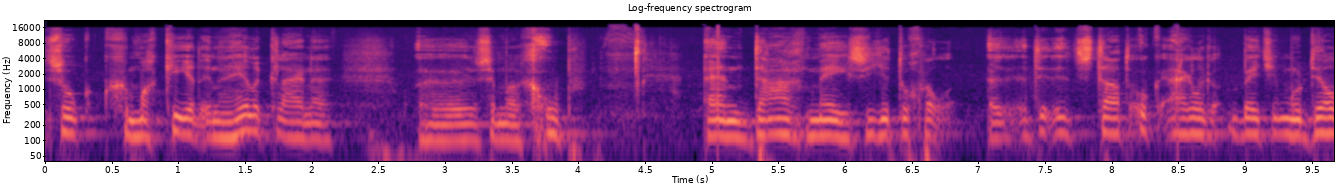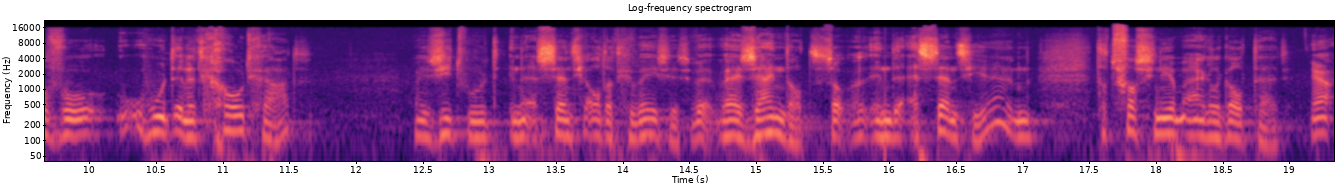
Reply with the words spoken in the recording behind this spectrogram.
zo gemarkeerd in een hele kleine uh, zeg maar, groep. En daarmee zie je toch wel eh, het, het, staat ook eigenlijk een beetje een model voor hoe het in het groot gaat. Maar je ziet hoe het in de essentie altijd geweest is. Wij, wij zijn dat, zo, in de essentie. Hè? En dat fascineert me eigenlijk altijd. Ja,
